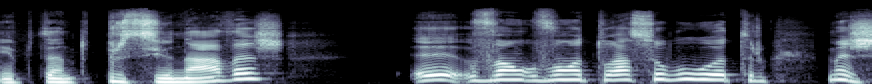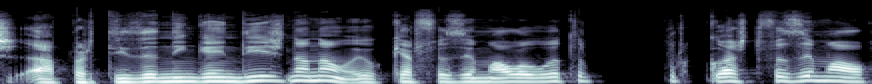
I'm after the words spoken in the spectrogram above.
e, portanto, pressionadas, eh, vão, vão atuar sobre o outro. Mas à partida ninguém diz: não, não, eu quero fazer mal ao outro porque gosto de fazer mal.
